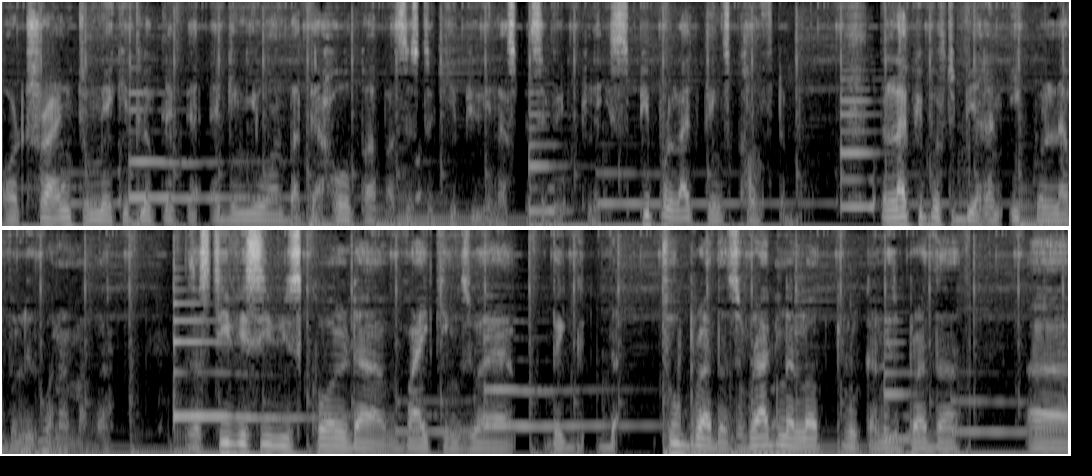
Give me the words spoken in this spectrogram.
or trying to make it look like they're egging you on, but their whole purpose is to keep you in a specific place. People like things comfortable. They like people to be at an equal level with one another. There's a TV series called uh, Vikings where the, the, two brothers, Ragnar Lothbrok and his brother, uh,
